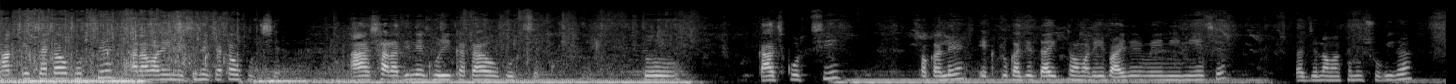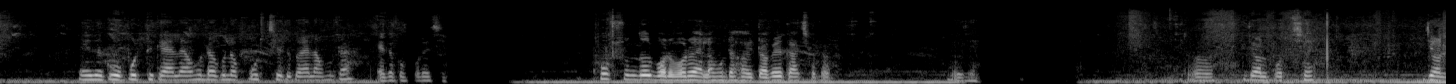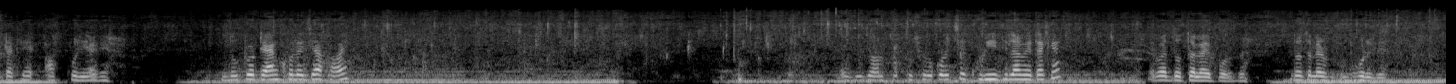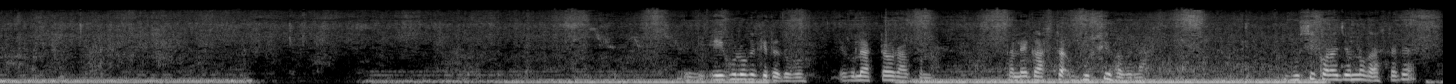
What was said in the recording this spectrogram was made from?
ভাগ্যের চাকাও ঘুরছে আর আমার এই মেশিনের চাকাও ঘুরছে আর সারাদিনে ঘড়ি কাটাও ঘুরছে তো কাজ করছি সকালে, একটু কাজের দায়িত্ব আমার এই বাইরের মেয়ে নিয়ে নিয়েছে, তার জন্য আমার খানিক সুবিধা। এই দেখো উপর থেকে অ্যালামুটাগুলো পড়ছে, দেখো অ্যালামুটা দেখো, পড়েছে। খুব সুন্দর বড় বড় অ্যালামুটা হয়, টবের গাছ হলো। এই যে। তো জল পড়ছে। জলটাকে অফ করি আগে। দুটো ট্যাঙ্ক হলে যা হয়। জল পড়তে শুরু করেছে, ঘুরিয়ে দিলাম এটাকে। এবার দোতলায় পড়বে দোতলায় ভরবে। এই এইগুলোকে কেটে দেবো, এগুলো একটাও রাখব না। তাহলে গাছটা বুশি হবে না। বুশি করার জন্য গাছটাকে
